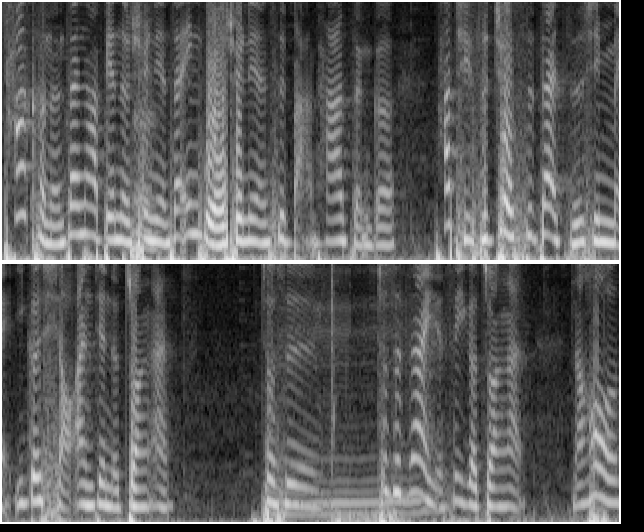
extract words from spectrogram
他可能在那边的训练，在英国的训练是把他整个他其实就是在执行每一个小案件的专案，就是就是那也是一个专案。然后，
